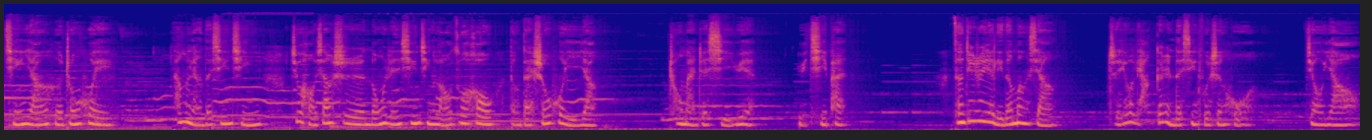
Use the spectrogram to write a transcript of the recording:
秦阳和钟慧。他们俩的心情就好像是农人辛勤劳作后等待收获一样，充满着喜悦与期盼。曾经日夜里的梦想，只有两个人的幸福生活就要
